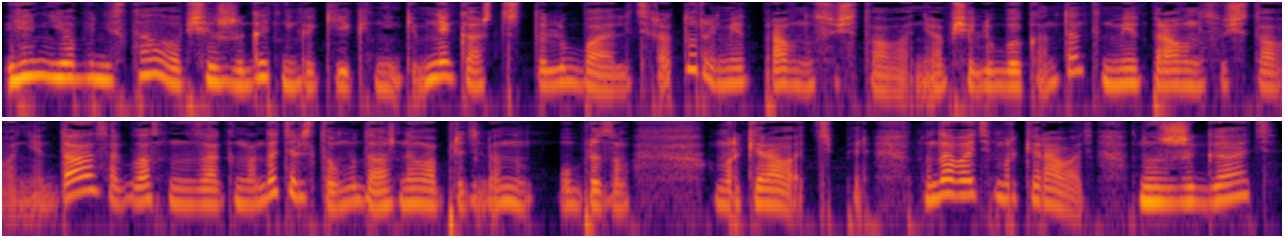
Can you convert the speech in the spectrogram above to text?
я, я бы не стала вообще сжигать никакие книги. Мне кажется, что любая литература имеет право на существование. Вообще любой контент имеет право на существование. Да, согласно законодательству, мы должны его определенным образом маркировать теперь. Ну, давайте маркировать. Но сжигать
